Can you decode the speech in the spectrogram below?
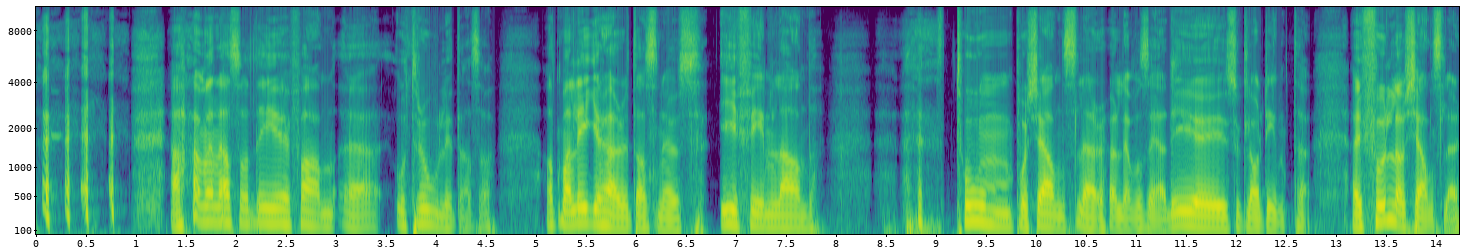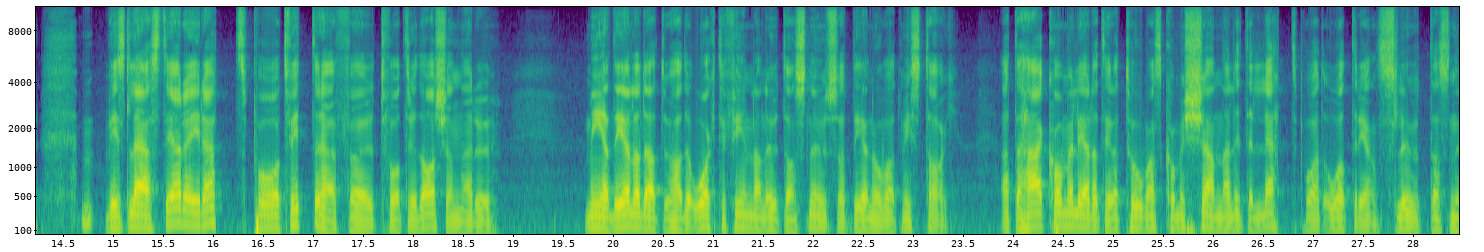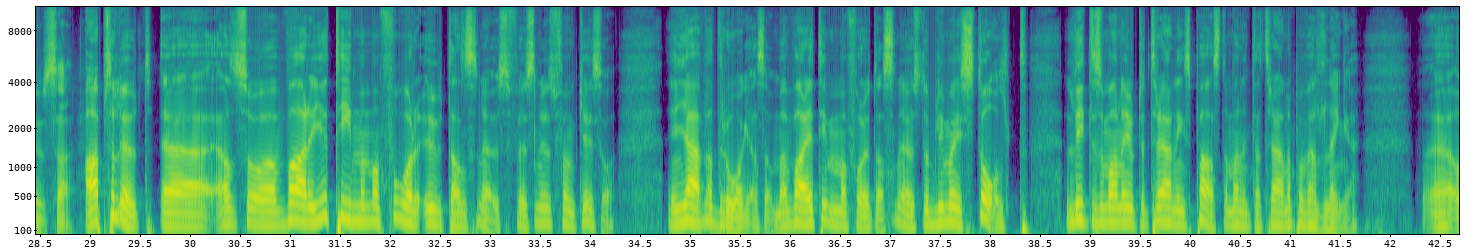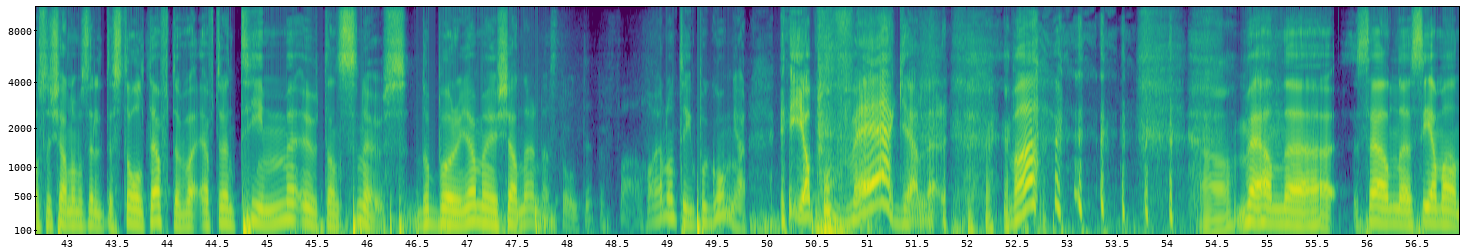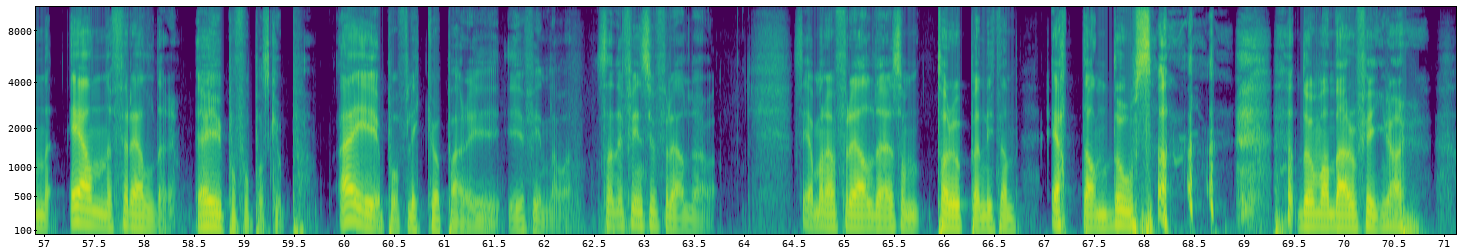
ja men alltså det är fan eh, otroligt alltså. Att man ligger här utan snus i Finland, tom på känslor höll jag på att säga. Det är jag ju såklart inte. Jag är full av känslor. Visst läste jag dig rätt på Twitter här för två, tre dagar sedan när du meddelade att du hade åkt till Finland utan snus och att det nog var ett misstag? Att det här kommer leda till att Thomas kommer känna lite lätt på att återigen sluta snusa. Absolut, eh, alltså varje timme man får utan snus, för snus funkar ju så, en jävla drog alltså, men varje timme man får utan snus, då blir man ju stolt. Lite som man har gjort ett träningspass när man inte har tränat på väldigt länge. Uh, och så känner man sig lite stolt efter. Efter en timme utan snus, då börjar man ju känna den där stoltheten. Fan, har jag någonting på gång här? Är jag på väg eller? Va? ja. Men uh, sen ser man en förälder, jag är ju på fotbollscup, jag är ju på flickcup här i, i Finland va? Så det finns ju föräldrar va? Ser man en förälder som tar upp en liten ettan-dosa. Då är man där och fingrar,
